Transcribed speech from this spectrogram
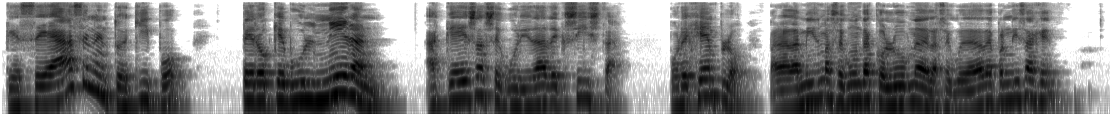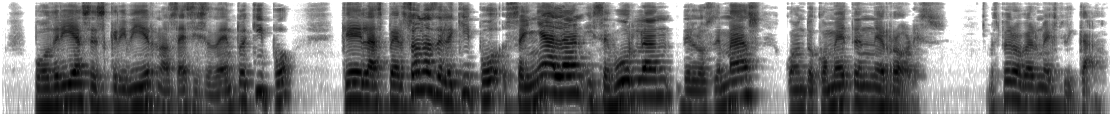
que se hacen en tu equipo, pero que vulneran a que esa seguridad exista. Por ejemplo, para la misma segunda columna de la seguridad de aprendizaje, podrías escribir, no sé si se da en tu equipo, que las personas del equipo señalan y se burlan de los demás cuando cometen errores. Espero haberme explicado.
